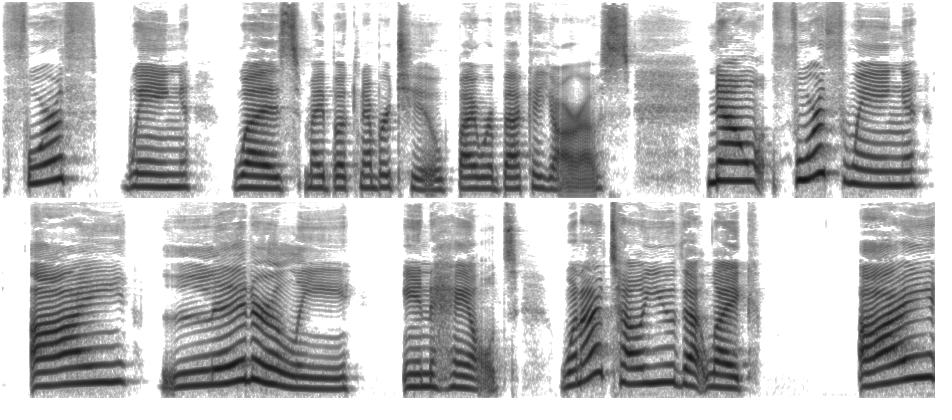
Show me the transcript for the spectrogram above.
Fourth Wing was my book number two by Rebecca Yarros. Now, Fourth Wing, I literally inhaled. When I tell you that, like, I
